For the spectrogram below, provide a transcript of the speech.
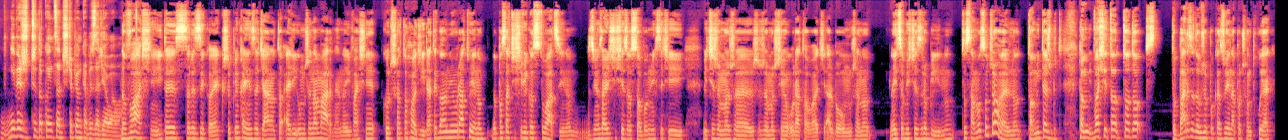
nie wiesz, czy do końca szczepionka by zadziałała. No właśnie, i to jest ryzyko. Jak szczepionka nie zadziała, no to Eli umrze na marne. No i właśnie, kurczę, o to chodzi. Dlatego on ją ratuje. No, no postawcie się w jego sytuacji. No, związaliście się z osobą, nie chcecie jej, wiecie, że może, że możecie ją uratować, albo umrze, no, no i co byście zrobili? No, to samo co Joel. No, to mi też by, to właśnie to, to, to, to bardzo dobrze pokazuje na początku, jak,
